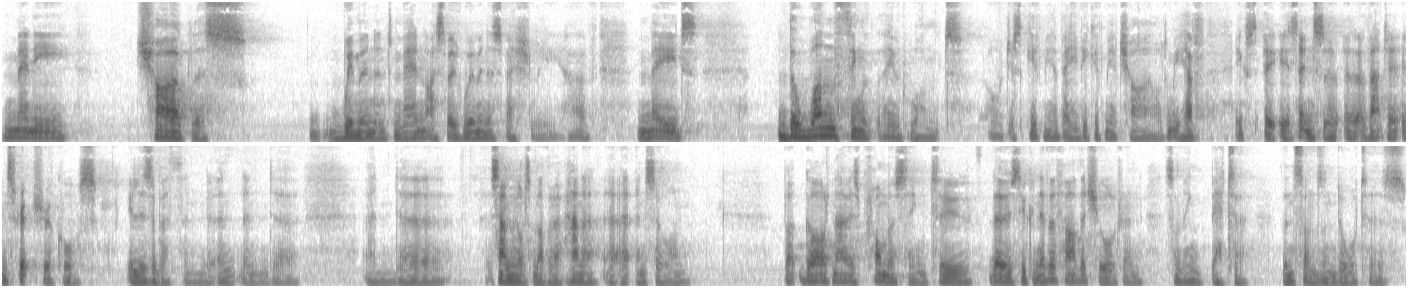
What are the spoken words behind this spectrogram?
many childless women and men, I suppose women especially, have made the one thing that they would want. Oh, just give me a baby, give me a child. And we have it's, in, uh, that in Scripture, of course, Elizabeth and, and, and, uh, and uh, Samuel's mother, Hannah, uh, uh, and so on. But God now is promising to those who can never father children something better than sons and daughters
